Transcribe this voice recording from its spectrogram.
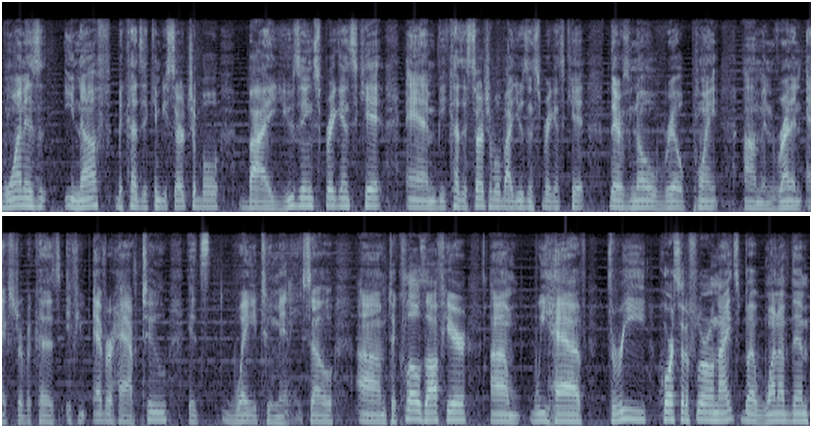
one is enough because it can be searchable by using Springans Kitt and because it's searchable by using Springans Kitt there's no real point um, in running extra because if you ever have two it's way too many so um, to close off here um, we have three Horse of the Floral Knights, but one of them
